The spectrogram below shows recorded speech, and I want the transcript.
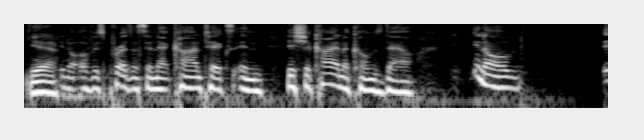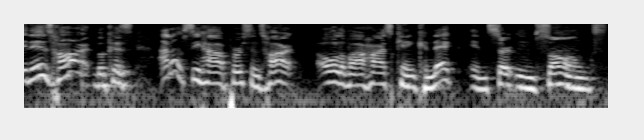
Yeah. you know, of His presence in that context, and His Shekinah comes down. You know, it is hard because I don't see how a person's heart, all of our hearts, can connect in certain songs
